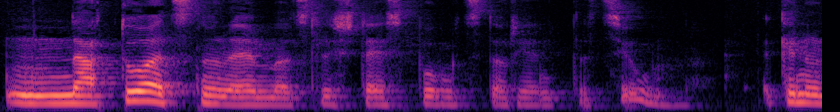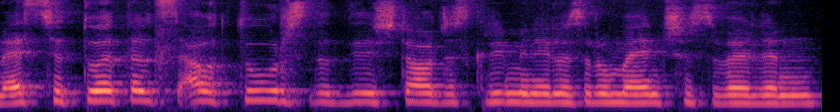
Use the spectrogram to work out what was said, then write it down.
na tutti non hanno gli stessi punti di orientazione. Che non è che tutti gli autori di storie criminali romanze vogliono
